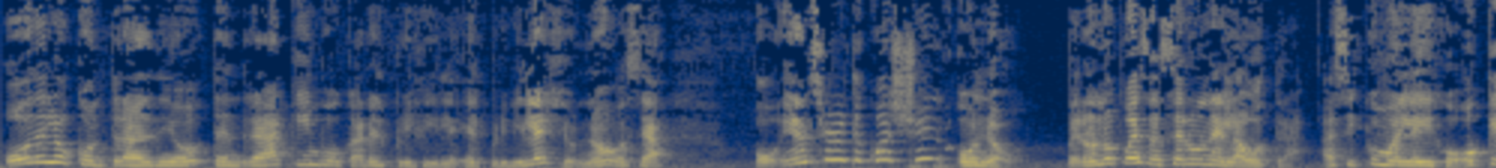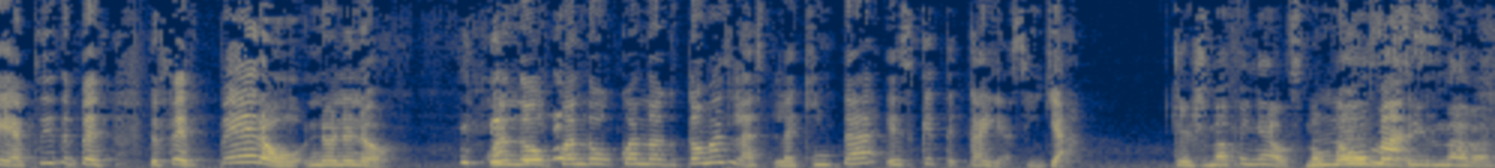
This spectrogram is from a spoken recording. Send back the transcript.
o de lo contrario tendrá que invocar el privilegio, ¿no? O sea, o answer the question o no. Pero no puedes hacer una y la otra. Así como él le dijo, ok, I plead the fifth, the fifth, pero no, no, no. Cuando, cuando, cuando tomas la, la quinta es que te callas y ya. There's nothing else, no, puedes decir nada.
